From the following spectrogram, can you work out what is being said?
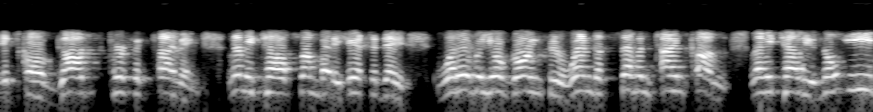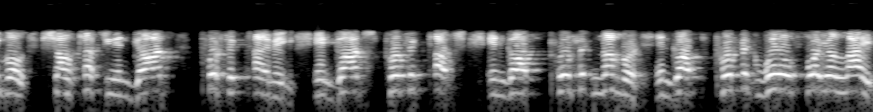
It's called God's perfect timing. Let me tell somebody here today, whatever you're going through, when the seventh time comes, let me tell you, no evil shall touch you in God's perfect timing, in God's perfect touch, in God's perfect number, in God's perfect will for your life.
